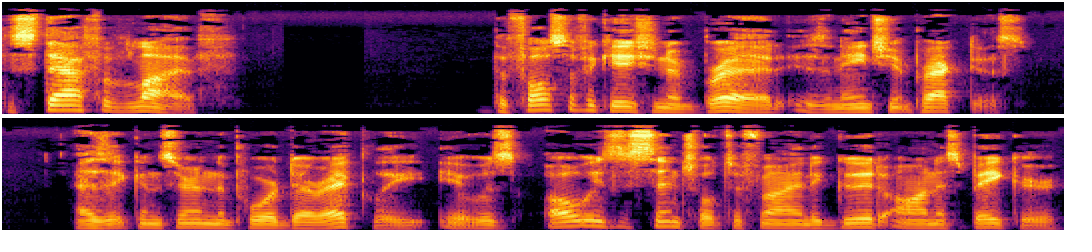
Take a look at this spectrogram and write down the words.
The Staff of Life The falsification of bread is an ancient practice. As it concerned the poor directly, it was always essential to find a good honest baker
